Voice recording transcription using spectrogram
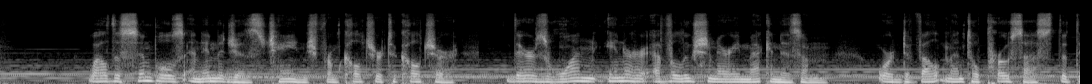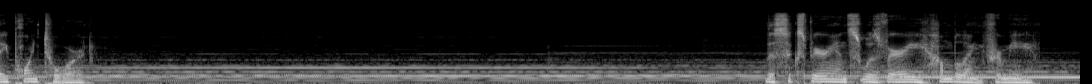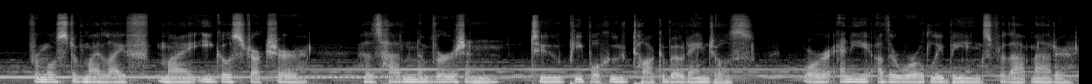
While the symbols and images change from culture to culture, there's one inner evolutionary mechanism or developmental process that they point toward. This experience was very humbling for me. For most of my life, my ego structure has had an aversion to people who talk about angels, or any otherworldly beings for that matter.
